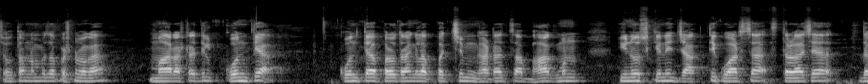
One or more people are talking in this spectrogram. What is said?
चौथा नंबरचा प्रश्न बघा. महाराष्ट्रातील कोणत्या कोणत्या पर्वतरांगेला पश्चिम घाटाचा भाग म्हणून युनेस्कोने जागतिक वारसा स्थळाच्या द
